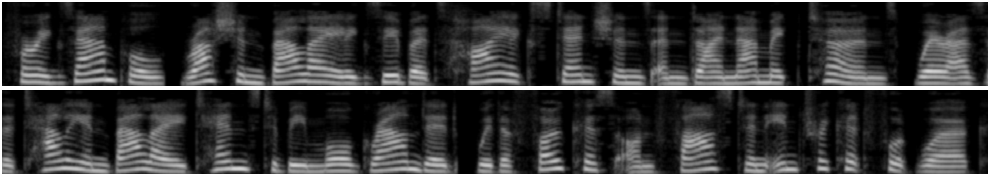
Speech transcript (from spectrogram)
For example, Russian ballet exhibits high extensions and dynamic turns, whereas Italian ballet tends to be more grounded, with a focus on fast and intricate footwork.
